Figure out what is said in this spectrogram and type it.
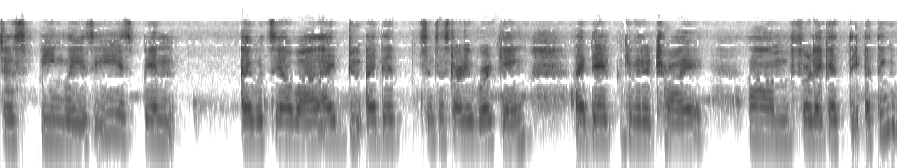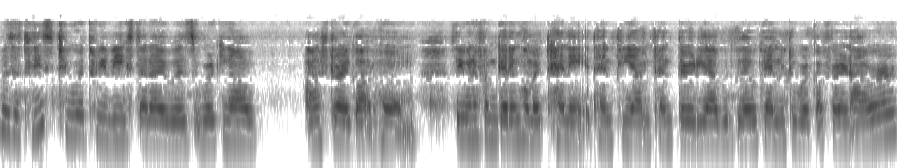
just being lazy. It's been, I would say, a while. I do, I did since I started working. I did give it a try um, for like I, th- I think it was at least two or three weeks that I was working out after I got home. So even if I'm getting home at 10, 8, 10 p.m., 10.30, I would be like, okay, I need to work out for an hour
